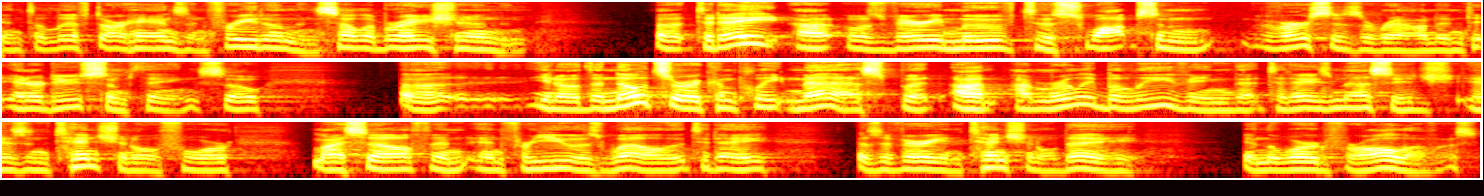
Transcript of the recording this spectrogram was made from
and to lift our hands in freedom and celebration. Uh, today, I was very moved to swap some verses around and to introduce some things. So, uh, you know, the notes are a complete mess, but I'm, I'm really believing that today's message is intentional for myself and, and for you as well, that today is a very intentional day in the Word for all of us.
